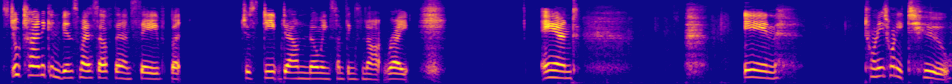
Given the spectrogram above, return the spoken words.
Still trying to convince myself that I'm saved, but just deep down knowing something's not right. And in 2022,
